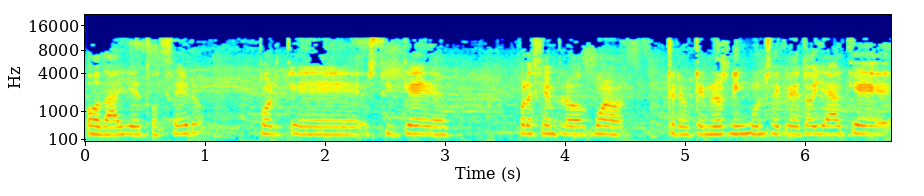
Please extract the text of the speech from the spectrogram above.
o diet o cero. Porque sí que, por ejemplo, bueno, creo que no es ningún secreto ya que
